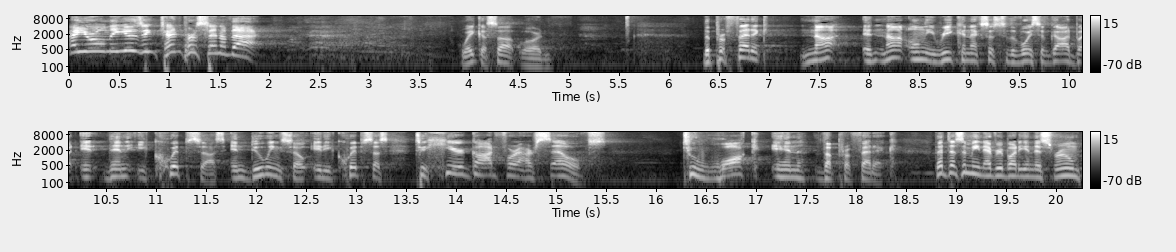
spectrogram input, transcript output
And you're only using 10% of that. Wake us up, Lord. The prophetic not it not only reconnects us to the voice of God, but it then equips us. In doing so, it equips us to hear God for ourselves, to walk in the prophetic. That doesn't mean everybody in this room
